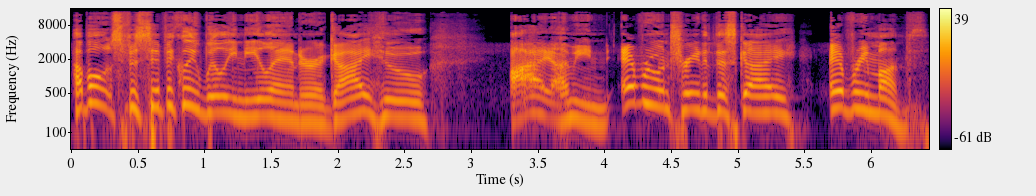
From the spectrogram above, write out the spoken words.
How about specifically Willie Nylander, a guy who, I I mean, everyone traded this guy every month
